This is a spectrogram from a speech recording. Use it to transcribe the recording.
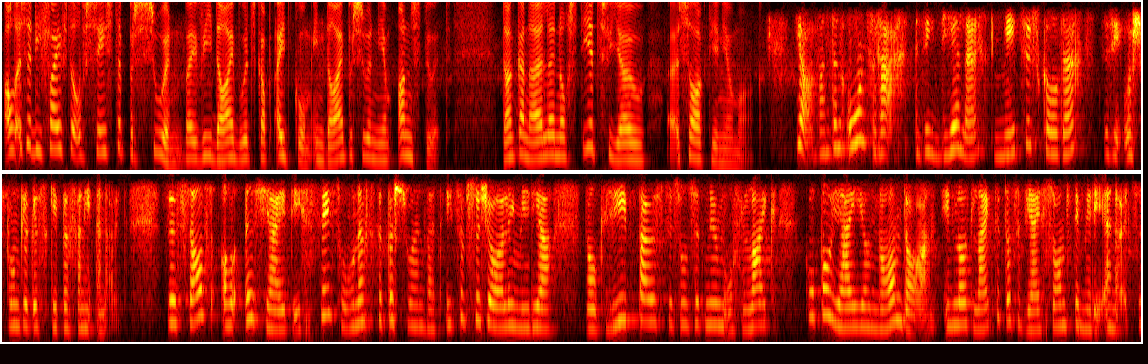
al is dit die 5de of 6de persoon by wie daai boodskap uitkom en daai persoon neem aanstoot, dan kan hulle nog steeds vir jou 'n uh, saak teen jou maak. Ja, want in ons reg is die deler net so skuldig soos die oorspronklike skepper van die inhoud. So selfs al is jy die 600ste persoon wat iets op sosiale media dalk repost, soos ons dit noem of like, koppel jy jou naam daaraan en laat lyk dit asof jy saamstem met die inhoud. So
